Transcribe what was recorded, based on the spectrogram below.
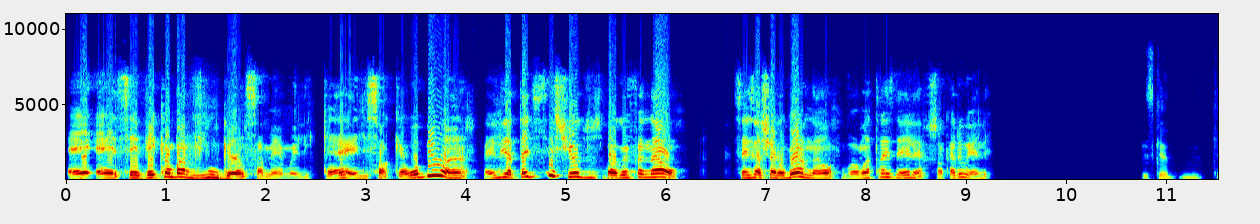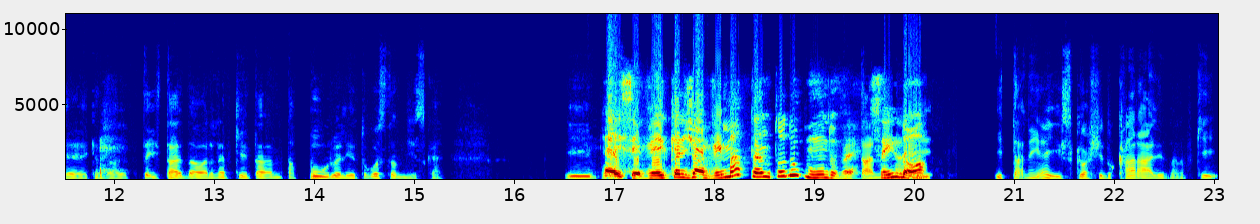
É, é, você vê que é uma vingança mesmo. Ele quer, ele só quer o Obi-Wan. Ele até desistiu dos bagulhos e falou, não. Vocês acharam bem? Não, vamos atrás dele, eu só quero ele. Isso que é, que é, que é da hora. Tá da hora, né? Porque ele tá, tá puro ali. Eu tô gostando disso, cara. E, aí você vê que ele já vem matando todo mundo, velho. Tá sem dó. Aí. E tá nem aí, isso que eu achei do caralho, mano. Porque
